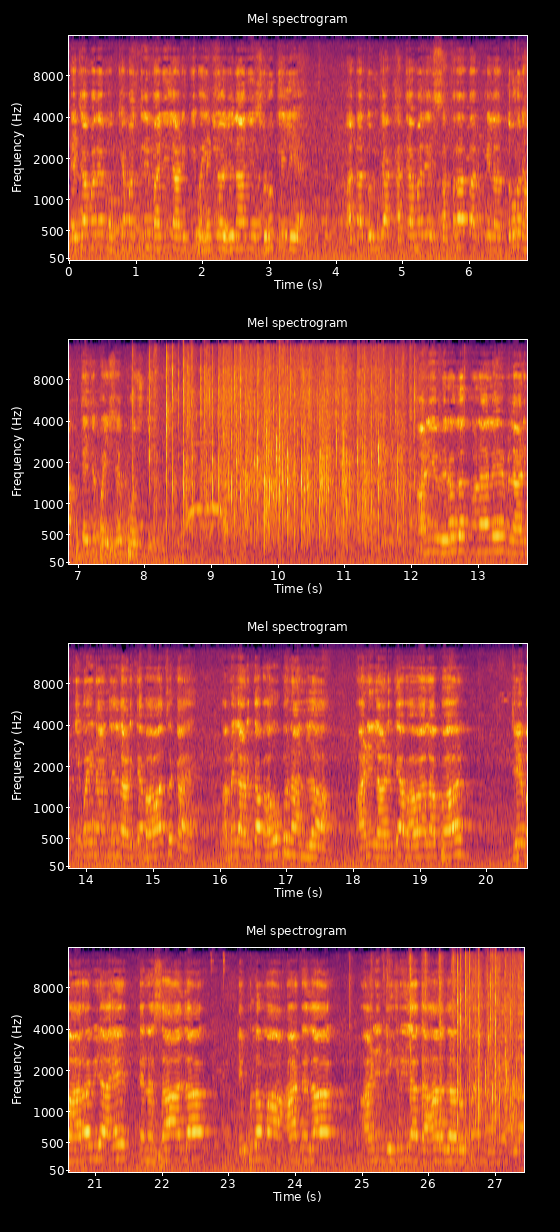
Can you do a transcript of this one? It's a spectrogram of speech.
त्याच्यामध्ये मुख्यमंत्री माझी लाडकी बहीण योजना जी सुरू केली आहे. आता तुमच्या खात्यामध्ये सतरा तारखेला दोन हप्त्याचे पैसे पोहोचतील आणि विरोधक म्हणाले लाडकी बहीण आणली लाडक्या भावाचं काय? आम्ही लाडका भाऊ पण आणला आणि लाडक्या भावाला पण जे बारावी आहेत त्यांना सहा हजार डिप्लोमा आठ हजार आणि डिग्रीला दहा हजार रुपये महिन्याला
